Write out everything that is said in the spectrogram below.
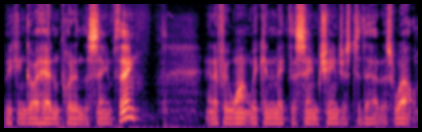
we can go ahead and put in the same thing. And if we want, we can make the same changes to that as well.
